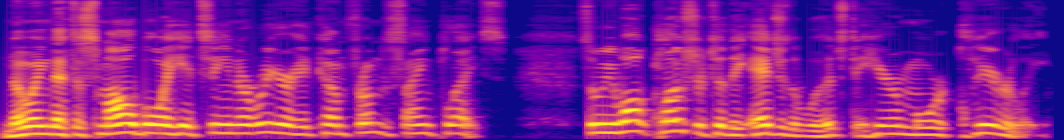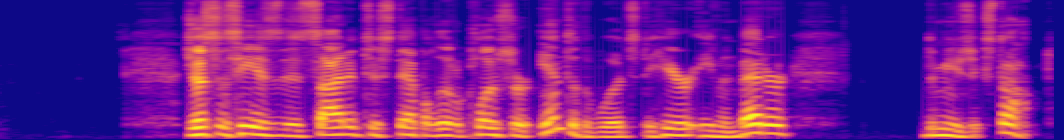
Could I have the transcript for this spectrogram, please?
knowing that the small boy he had seen earlier had come from the same place. So he walked closer to the edge of the woods to hear more clearly. Just as he had decided to step a little closer into the woods to hear even better, the music stopped.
